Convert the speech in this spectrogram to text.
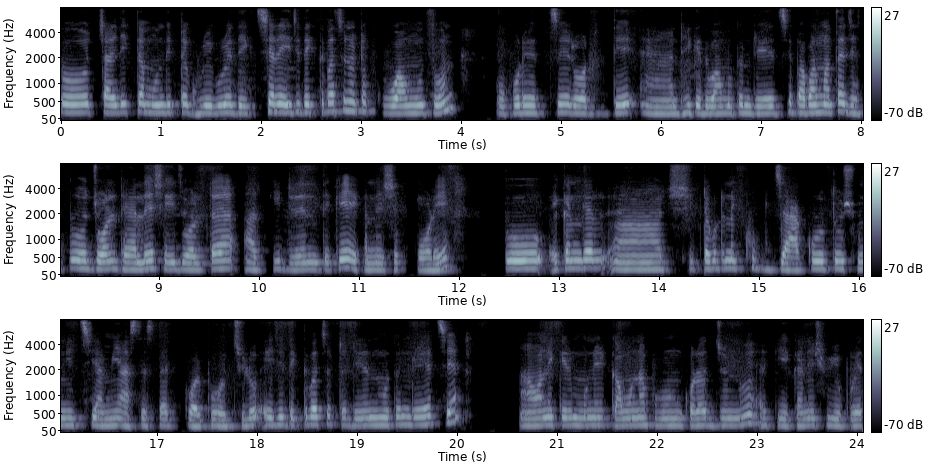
তো চারিদিকটা মন্দিরটা ঘুরে ঘুরে দেখছি। আর এই যে দেখতে পাচ্ছেন একটা কুয়া মতন, ওপরে হচ্ছে রড দিয়ে ঢেকে দেওয়া মতন রয়েছে। বাবার মাথায় যেহেতু জল ঢালে, সেই জলটা আর কি ড্রেন থেকে এখানে এসে পড়ে। তো এখানকার শিব ঠাকুরটা নাকি খুব জাগ্রত শুনেছি আমি, আস্তে আস্তে গল্প হচ্ছিল। এই যে দেখতে পাচ্ছ একটা ড্রেন মতন রয়েছে অনেকের মনের কামনা পূরণ করার জন্য আর কি এখানে শুয়ে পড়ে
